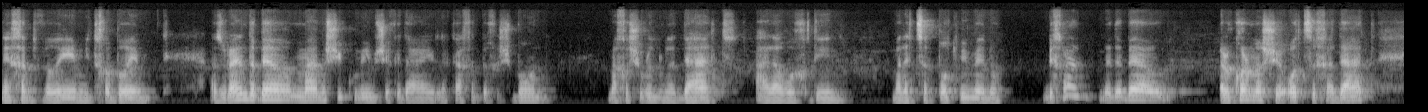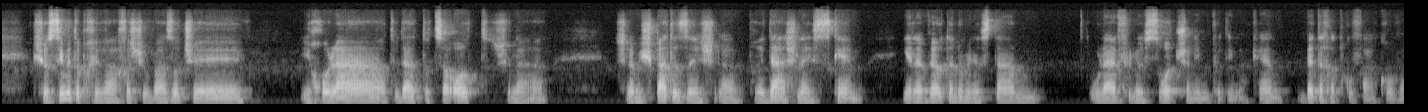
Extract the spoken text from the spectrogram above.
איך הדברים מתחברים. אז אולי נדבר מהם השיקולים שכדאי לקחת בחשבון, מה חשוב לנו לדעת על העורך דין, מה לצפות ממנו. בכלל, נדבר על כל מה שעוד צריך לדעת כשעושים את הבחירה החשובה הזאת, שיכולה, אתה יודע, התוצאות של, ה, של המשפט הזה, של הפרידה, של ההסכם, ילווה אותנו מן הסתם אולי אפילו עשרות שנים קדימה, כן? בטח לתקופה הקרובה.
